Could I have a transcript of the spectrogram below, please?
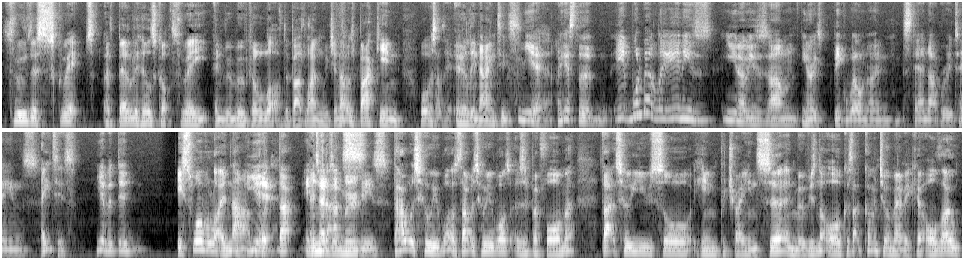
through the script of Beverly Hills Cop 3 and removed a lot of the bad language, and that was back in what was that, the early 90s? Yeah, I guess the. It, what about like, in his, you know, his um, you know, his big, well-known stand-up routines? 80s. Yeah, but did he swore a lot in that. Yeah, but that in terms of movies, that was who he was. That was who he was as a performer. That's who you saw him portraying certain movies, not all, because like Coming to America, although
